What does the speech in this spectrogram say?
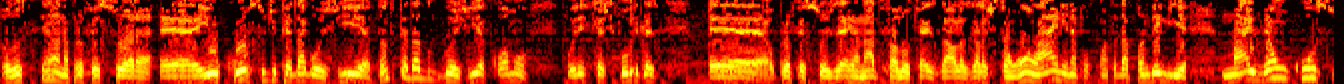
Ô, Luciana, professora, é, e o curso de pedagogia, tanto pedagogia como políticas públicas, é, o professor José Renato falou que as aulas elas estão online, né, por conta da pandemia, mas é um curso,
